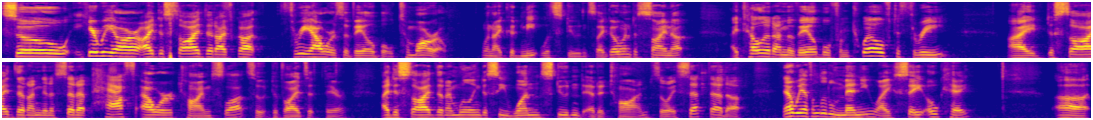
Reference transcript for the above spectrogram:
So here we are. I decide that I've got three hours available tomorrow when I could meet with students. I go into SignUp. I tell it I'm available from 12 to 3. I decide that I'm going to set up half hour time slot, so it divides it there. I decide that I'm willing to see one student at a time, so I set that up. Now we have a little menu. I say OK. Uh,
